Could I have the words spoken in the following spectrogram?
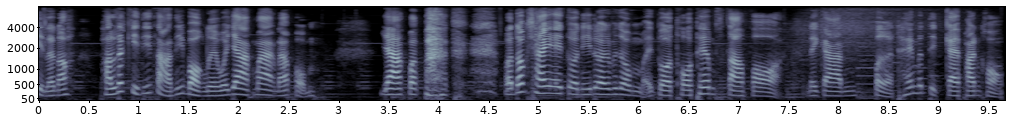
กิจแล้วเนาะ ภารกิจที่ 3 ที่บอกเลยว่ายากมากนะผม ยากมากๆ มันต้องใช้ไอตัวนี้ด้วยท่านผู้ชม ไอตัวโทเทมสตาร์ฟอร์ในการเปิดให้มันติดกลายพันธุ์ของ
